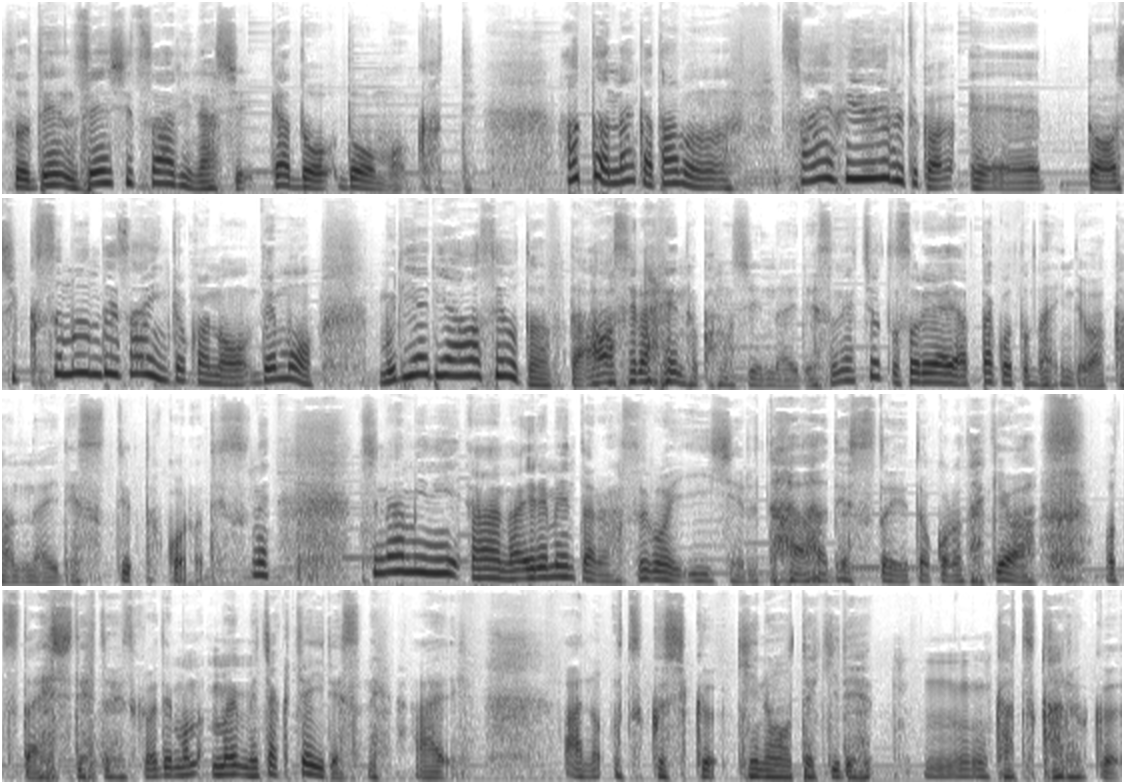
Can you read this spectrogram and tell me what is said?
その前室ありなしがどう、どう思うかって。あとはなんか多分、3FUL とか、えー、っと、シックスムーンデザインとかの、でも、無理やり合わせようと思ったら合わせられるのかもしれないですね。ちょっとそれはやったことないんでわかんないですっていうところですね。ちなみに、あの、エレメンタルはすごいいいシェルターですというところだけはお伝えしてというところで、もめちゃくちゃいいですね。はい。あの、美しく、機能的で、うん、かつ軽く、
